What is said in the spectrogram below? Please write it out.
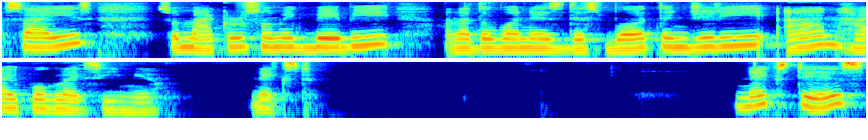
size so macrosomic baby another one is this birth injury and hypoglycemia next next is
